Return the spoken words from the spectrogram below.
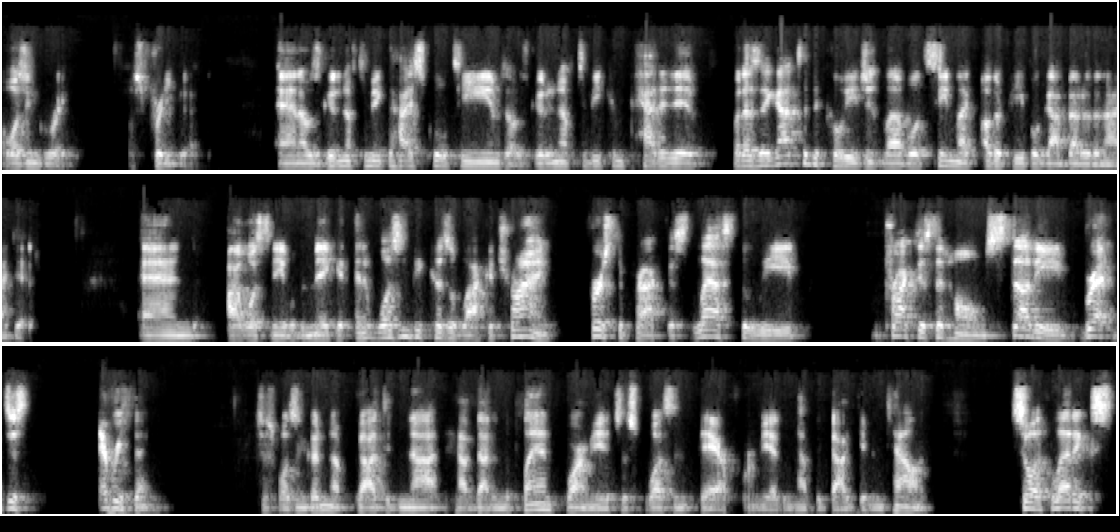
I wasn't great. I was pretty good. And I was good enough to make the high school teams. I was good enough to be competitive. But as I got to the collegiate level, it seemed like other people got better than I did and I wasn't able to make it. And it wasn't because of lack of trying. First to practice, last to leave, practiced at home, studied, just everything just wasn't good enough. God did not have that in the plan for me. It just wasn't there for me. I didn't have the God given talent. So athletics,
